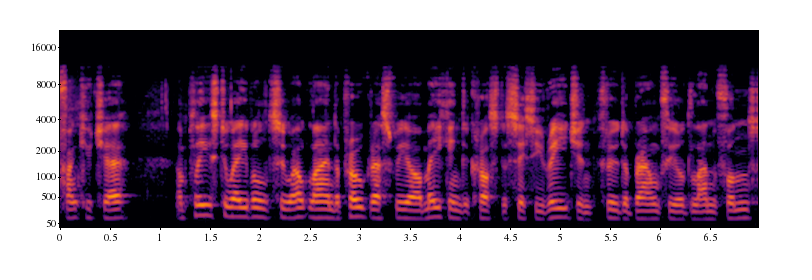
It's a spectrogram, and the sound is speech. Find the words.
Thank you, Chair. I'm pleased to be able to outline the progress we are making across the city region through the Brownfield Land Fund.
